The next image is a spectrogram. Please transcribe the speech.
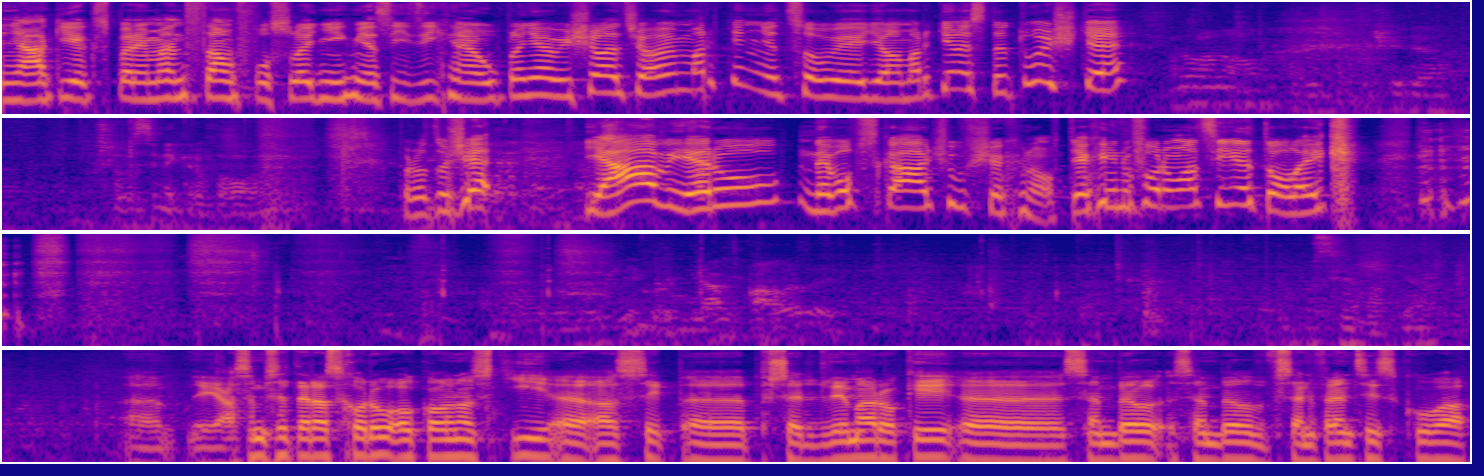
nějaký experiment tam v posledních měsících neúplně vyšel. Třeba by Martin něco věděl. Martin, jste tu ještě? Protože já věru neobskáču všechno. Těch informací je tolik. já jsem se teda shodou okolností eh, asi eh, před dvěma roky jsem byl, jsem byl v San Francisku a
